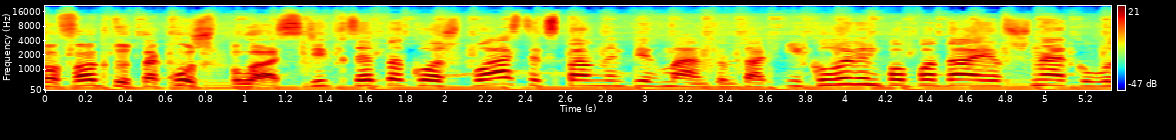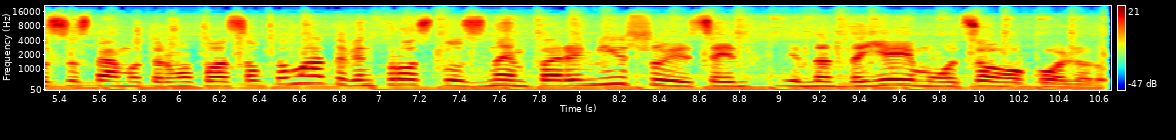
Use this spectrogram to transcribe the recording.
по факту також пластик. Це також пластик з певним пігментом. Так, і коли він попадає в шнекову систему термопласт автомата, він просто з ним перемішується і, надає йому цього кольору.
